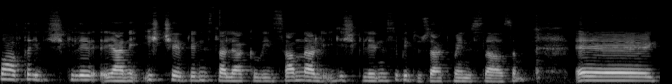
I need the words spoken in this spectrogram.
bu hafta ilişkiler yani iş çevrenizle alakalı insanlarla ilişkilerinizi bir düzeltmeniz lazım. Ee,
